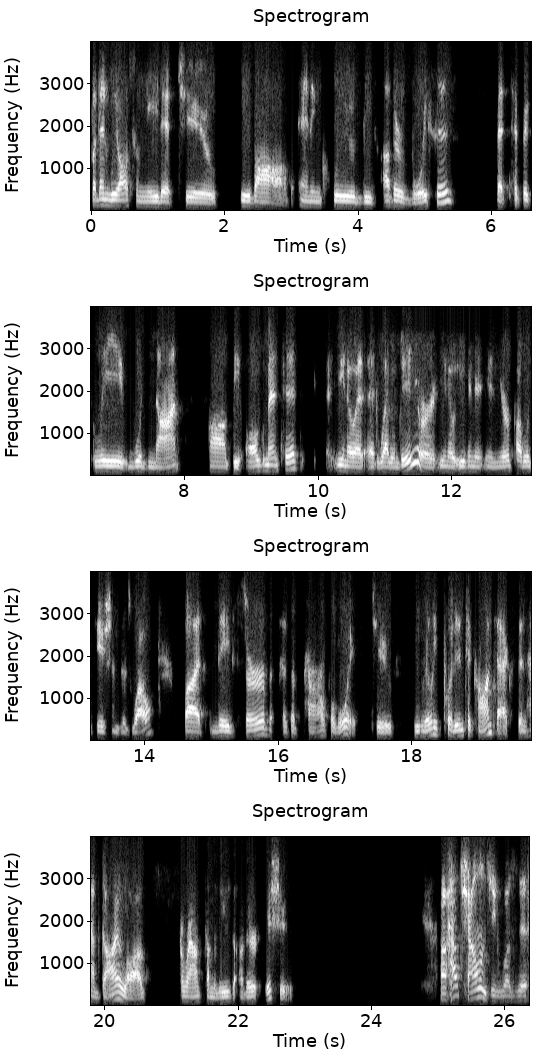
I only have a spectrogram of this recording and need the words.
But then we also need it to evolve and include these other voices that typically would not uh, be augmented, you know, at, at WebMD or, you know, even in, in your publications as well. But they serve as a powerful voice to really put into context and have dialogue around some of these other issues. Uh, how challenging was this?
